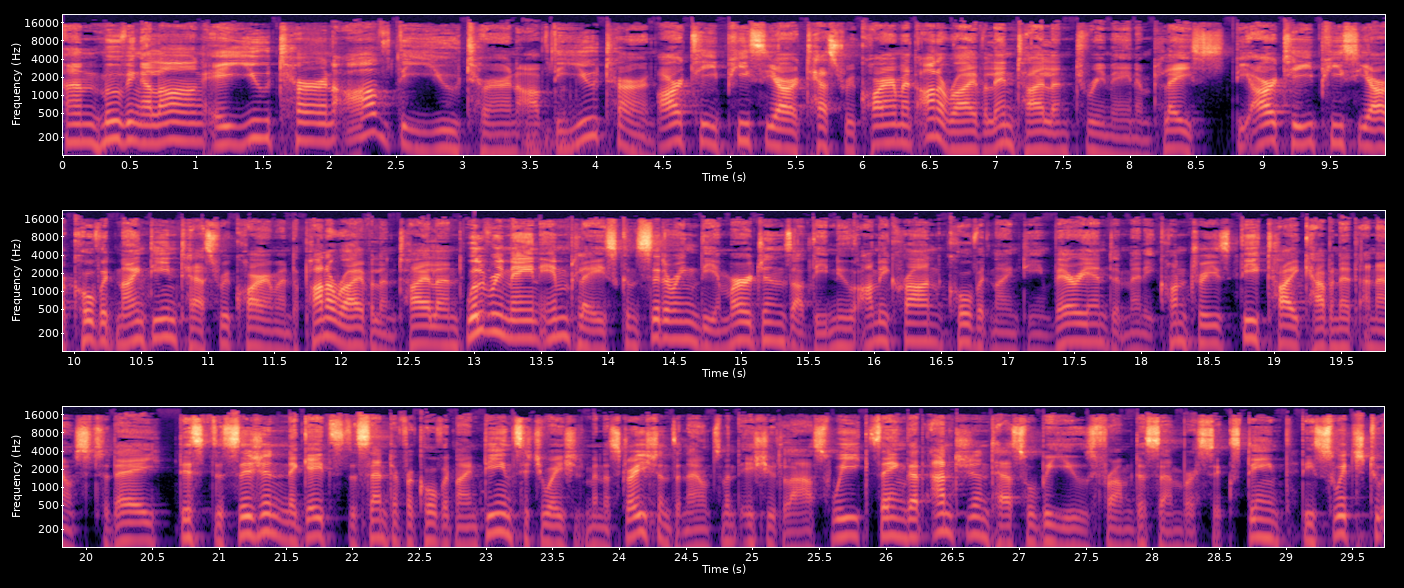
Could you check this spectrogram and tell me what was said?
And moving along, a U turn of the U turn of the U turn. RT PCR test requirement on arrival in Thailand to remain in place. The RT PCR COVID 19 test requirement upon arrival in Thailand will remain in place considering the emergence of the new Omicron COVID 19 variant in many countries, the Thai cabinet announced today. This decision negates the Centre for COVID 19 Situation Administration's announcement issued last week, saying that antigen tests will be used from December 16th. The switch to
